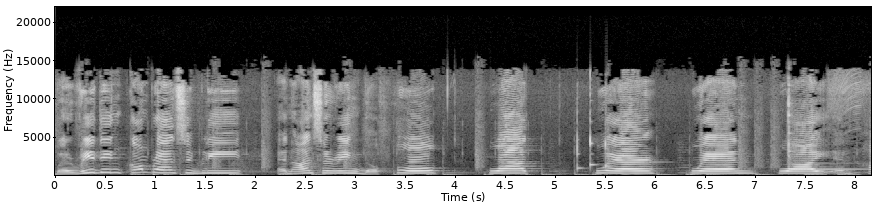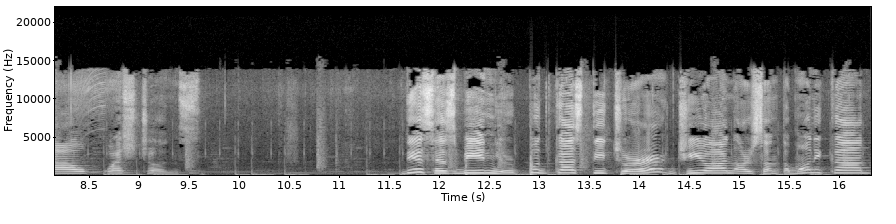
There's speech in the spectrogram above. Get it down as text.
by reading comprehensively and answering the who, what, where, when, why, and how questions. This has been your podcast teacher, Gian R. Santa Monica,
